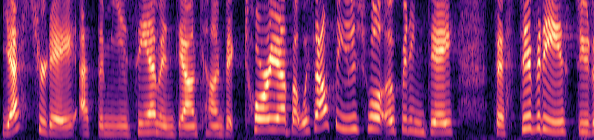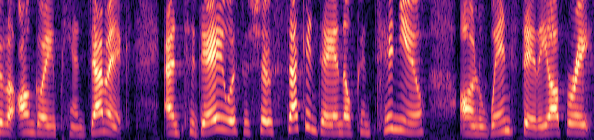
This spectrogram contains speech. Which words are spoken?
yesterday at the museum in downtown Victoria, but without the usual opening day festivities due to the ongoing pandemic. And today was the show's second day, and they'll continue on Wednesday. They operate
